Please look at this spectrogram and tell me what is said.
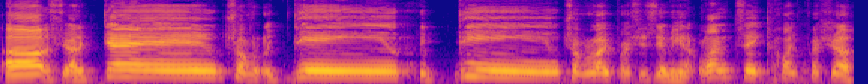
Uh, let's do that again. Travel again. Again. Travel low pressure is in the Atlantic. High pressure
